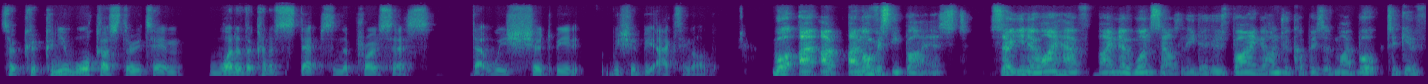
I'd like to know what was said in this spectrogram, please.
So, c- can you walk us through, Tim? What are the kind of steps in the process that we should be we should be acting on? Well I, I i'm obviously biased. So you know i have i know one sales leader who's buying 100 copies of my book to give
